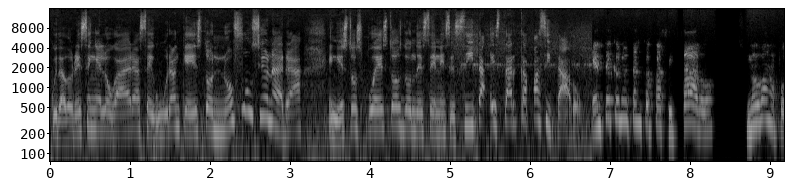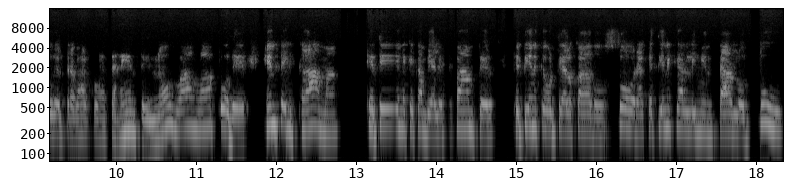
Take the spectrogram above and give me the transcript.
cuidadores en el hogar aseguran que esto no funcionará en estos puestos donde se necesita estar capacitado. Gente que no están capacitados no van a poder trabajar con esta gente, no van a poder. Gente en cama que tiene que cambiarle pamper, que tiene que voltearlo cada dos horas, que tiene que alimentarlo tú.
